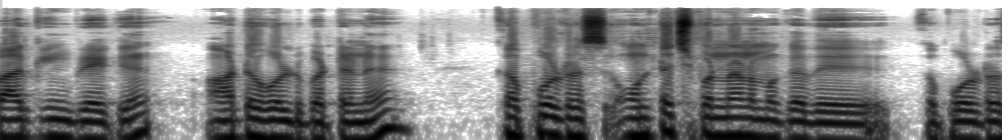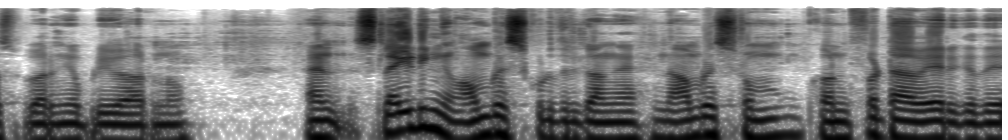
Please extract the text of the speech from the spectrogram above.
Parking brake auto hold button cup holders one touch பண்ணால் நமக்கு அது கப் ஹோல்டர்ஸ் பாருங்கள் எப்படி வரணும். அண்ட் ஸ்லைடிங் ஆம்ரெஸ்ட் கொடுத்துருக்காங்க. இந்த ஆம்ரெஸ்ட் ரொம்ப கம்ஃபர்ட்டாகவே இருக்குது.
